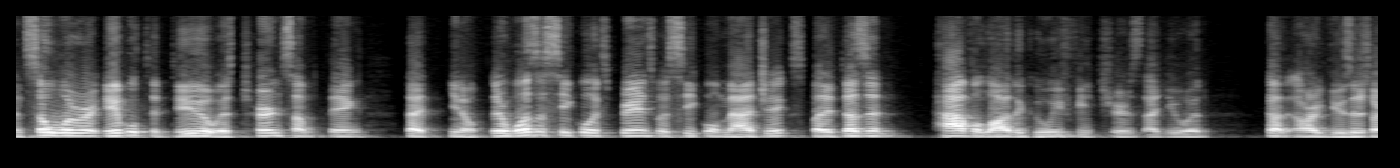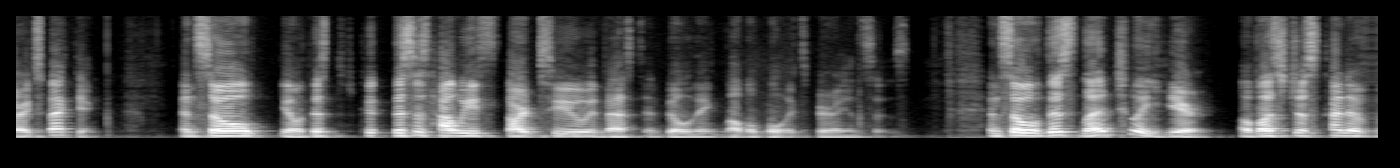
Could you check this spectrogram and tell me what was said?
And so what we're able to do is turn something that, you know, there was a SQL experience with SQL Magics, but it doesn't have a lot of the GUI features that you would that our users are expecting. And so, you know, this this is how we start to invest in building lovable experiences. And so this led to a year of us just kind of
